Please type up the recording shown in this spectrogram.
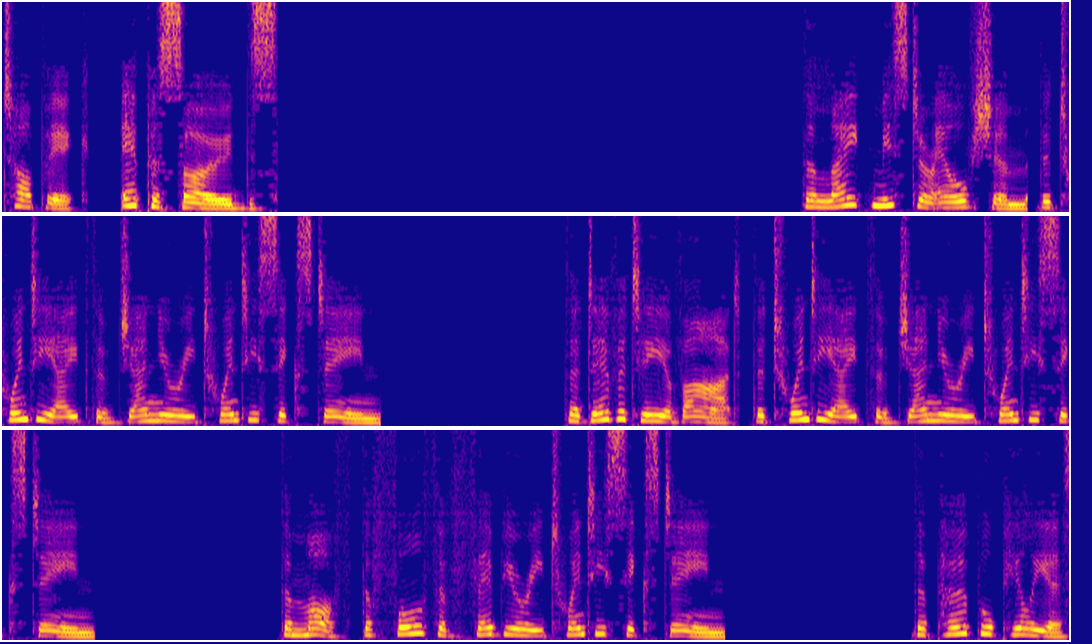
Topic: Episodes The Late Mr. Elvesham, the 28th of January 2016. The Devotee of Art, the 28th of January 2016. The Moth, the 4th of February 2016. The Purple Pileus,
